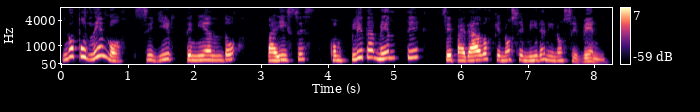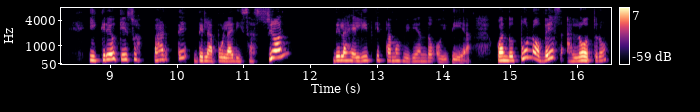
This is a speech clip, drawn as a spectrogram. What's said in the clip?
No podemos seguir teniendo países completamente separados que no se miran y no se ven. Y creo que eso es parte de la polarización de las élites que estamos viviendo hoy día. Cuando tú no ves al otro,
